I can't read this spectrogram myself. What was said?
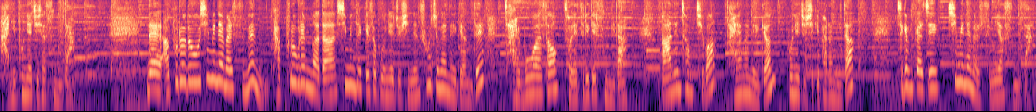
많이 보내주셨습니다. 네, 앞으로도 시민의 말씀은 각 프로그램마다 시민들께서 보내주시는 소중한 의견들 잘 모아서 전해드리겠습니다. 많은 청취와 다양한 의견 보내주시기 바랍니다. 지금까지 시민의 말씀이었습니다.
